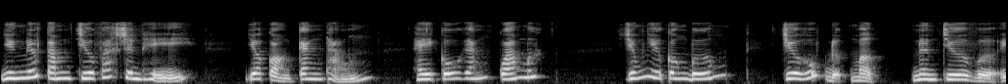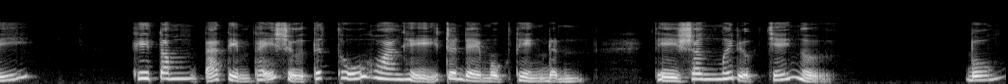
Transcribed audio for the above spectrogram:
Nhưng nếu tâm chưa phát sinh hỷ, do còn căng thẳng hay cố gắng quá mức, giống như con bướm chưa hút được mật nên chưa vừa ý. Khi tâm đã tìm thấy sự thích thú hoan hỷ trên đề mục thiền định, thì sân mới được chế ngự. 4.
